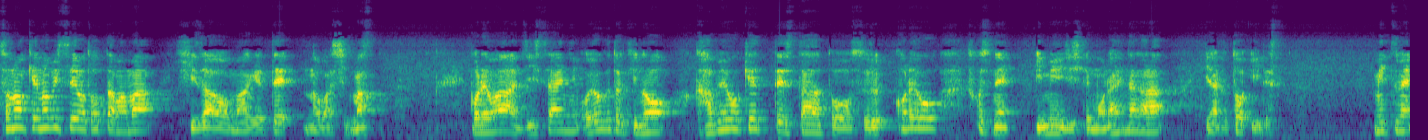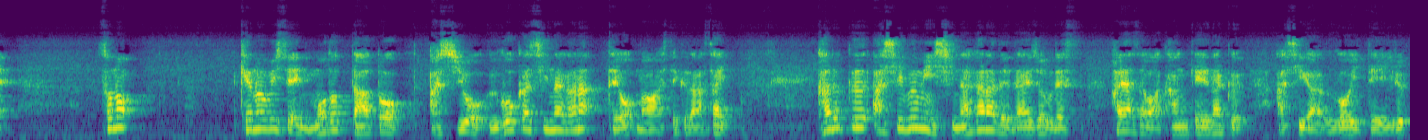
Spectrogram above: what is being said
その毛伸び姿勢をとったまま膝を曲げて伸ばします。これは実際に泳ぐ時の壁を蹴ってスタートをする。これを少しねイメージしてもらいながらやるといいです。3つ目その毛伸び姿勢に戻った後足を動かしながら手を回してください。軽く足踏みしながらで大丈夫です。速さは関係なく足が動いている。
